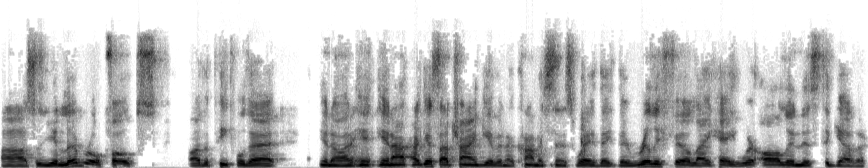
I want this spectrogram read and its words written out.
Uh, so your liberal folks are the people that, you know, and, and I, I, guess I'll try and give it in a common sense way. They, they really feel like, hey, we're all in this together.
